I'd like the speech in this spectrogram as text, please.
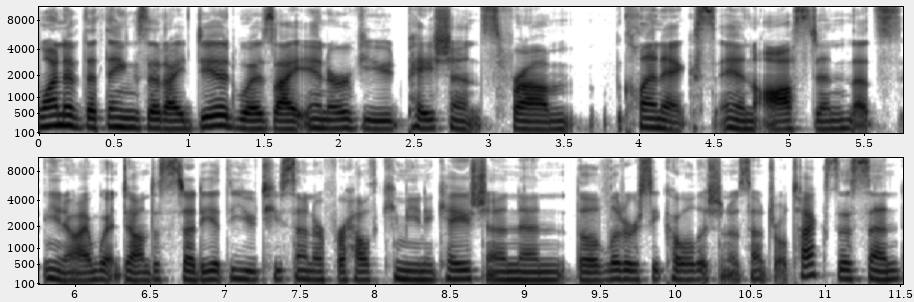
one of the things that I did was I interviewed patients from clinics in Austin. That's, you know, I went down to study at the UT Center for Health Communication and the Literacy Coalition of Central Texas. And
